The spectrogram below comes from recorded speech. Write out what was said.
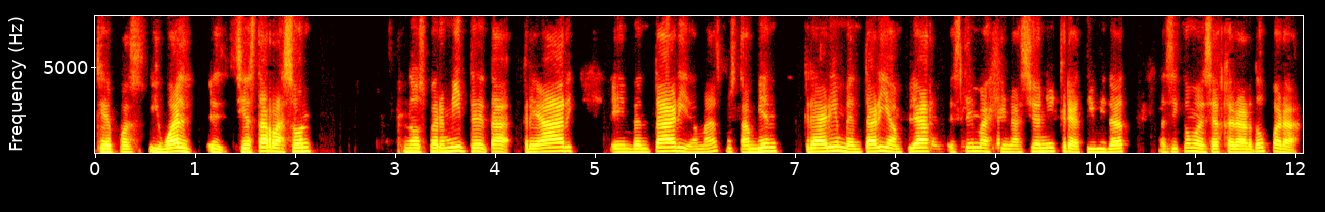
que pues igual, eh, si esta razón nos permite crear e inventar y demás, pues también crear, inventar y ampliar esta imaginación y creatividad, así como decía Gerardo, para,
